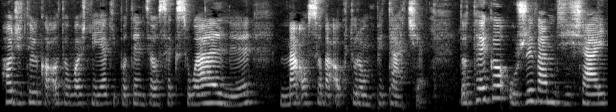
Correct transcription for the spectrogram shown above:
Chodzi tylko o to właśnie, jaki potencjał seksualny ma osoba, o którą pytacie. Do tego używam dzisiaj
